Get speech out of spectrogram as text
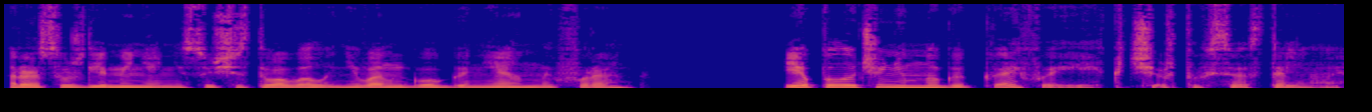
Раз уж для меня не существовало ни Ван Гога, ни Анны Франк, я получу немного кайфа и к черту все остальное.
